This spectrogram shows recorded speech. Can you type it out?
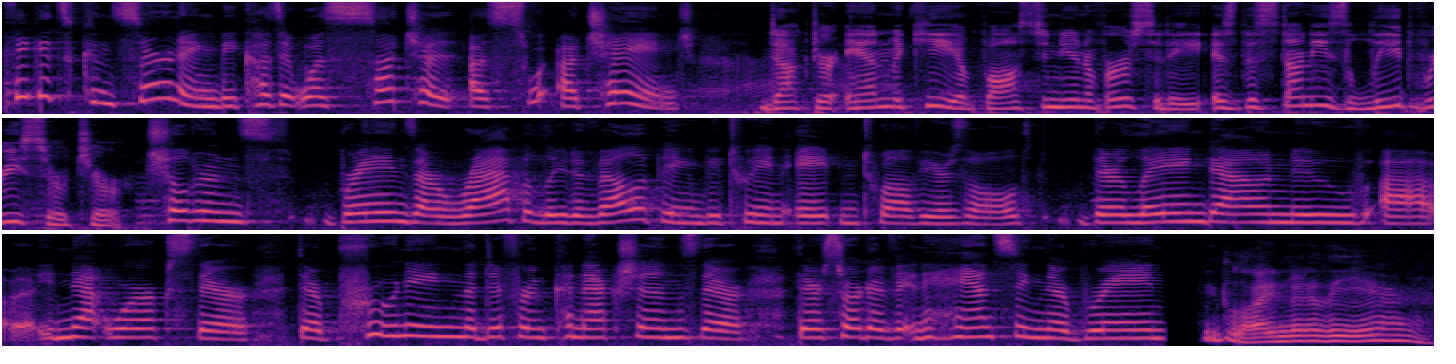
I think it's concerning because it was such a, a, a change. Dr. Ann McKee of Boston University is the study's lead researcher. Children's brains are rapidly developing between 8 and 12 years old. They're laying down new uh, networks, they're, they're pruning the different connections, they're, they're sort of enhancing their brain. Lineman of the year.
